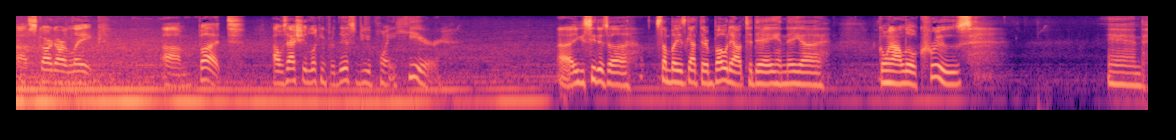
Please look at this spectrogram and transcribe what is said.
uh, Skardar Lake. Um, but I was actually looking for this viewpoint here. Uh, you can see there's a somebody's got their boat out today, and they uh, going on a little cruise, and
